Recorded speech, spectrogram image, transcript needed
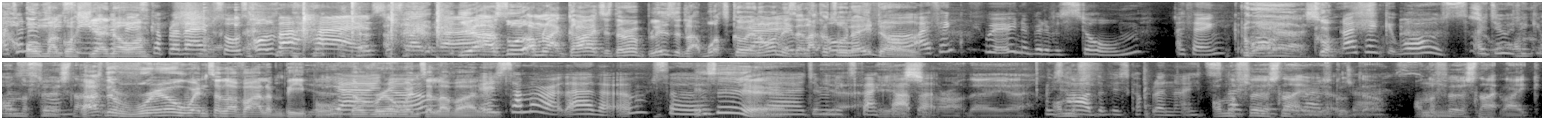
I don't Oh know if my you've gosh, seen yeah, on the no, first I'm- couple of episodes. All of our hair is just like that. Yeah, I saw. I'm like, guys, is there a blizzard? Like, what's going Yeah, on? Is it, was like a tornado? awful. I think we were in a bit of a storm. I think. Well, Yeah, so- I think it was. I do on- think it on was the storm. first night- That's the real Winter Love Island people. Yeah, the I real know. Winter Love Island. It's summer out there though, so Is it? Yeah, I didn't really Yeah, expect it that, is but summer out there, yeah. it was on the, hard f- the first couple of nights. on the especially first with night, the it was little good though. dress. On the first night, like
